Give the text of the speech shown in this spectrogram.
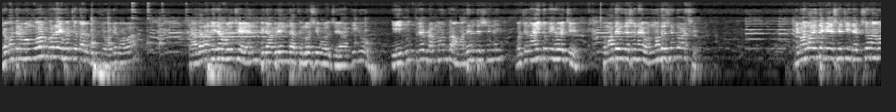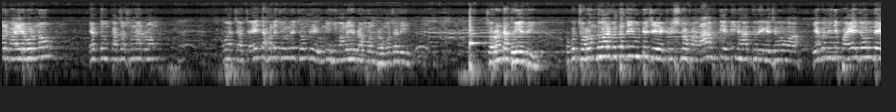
জগতের মঙ্গল করাই হচ্ছে তার পুত্র। ওরে বাবা। রাধারানীরা বলছেন, বীরাবৃন্দা তুলসী বলছে আ কি গো? এই পুত্রের ব্রাহ্মণ তো আমাদের দেশে নেই। বলছে, নাই তো কি হয়েছে? তোমাদের দেশে নাই, অন্য দেশে তো আছে। হিমালয় থেকে এসেছি, দেখছ না আমার গায়ের বর্ণ? একদম কাঁচা সোনার রং। ও আচ্ছা আচ্ছা এই তাহলে চল রে চল রে। উনি হিমালয়ের ব্রাহ্মণ, ব্রহ্মচারী। চরণটা ধুয়ে দিই। ওকে চরণ ধোয়ার কথা যেই উঠেছে কৃষ্ণ ফালাপ দিয়ে তিন হাত দূরে গেছে বাবা। এখন যদি পায়ে জল দে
